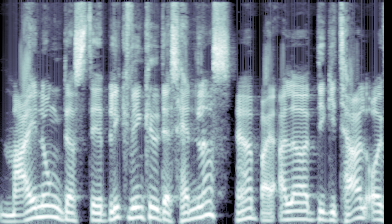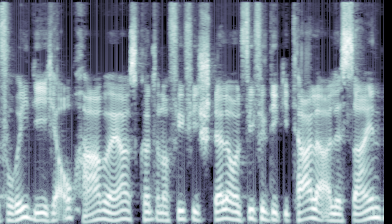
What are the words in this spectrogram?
Meinung, dass der Blickwinkel des Händlers, ja, bei aller Digital-Euphorie, die ich auch habe, ja, es könnte noch viel, viel schneller und viel, viel digitaler alles sein,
